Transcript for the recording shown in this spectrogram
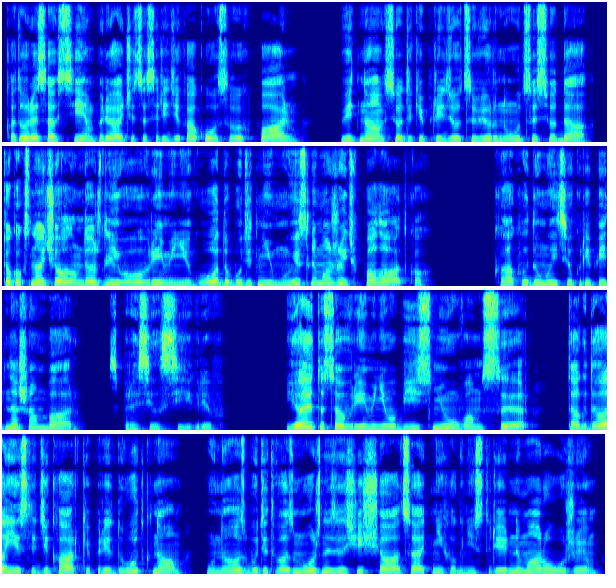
которое совсем прячется среди кокосовых пальм. Ведь нам все-таки придется вернуться сюда, так как с началом дождливого времени года будет немыслимо жить в палатках». «Как вы думаете укрепить наш амбар?» – спросил Сигрев. «Я это со временем объясню вам, сэр. Тогда, если дикарки придут к нам, у нас будет возможность защищаться от них огнестрельным оружием.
